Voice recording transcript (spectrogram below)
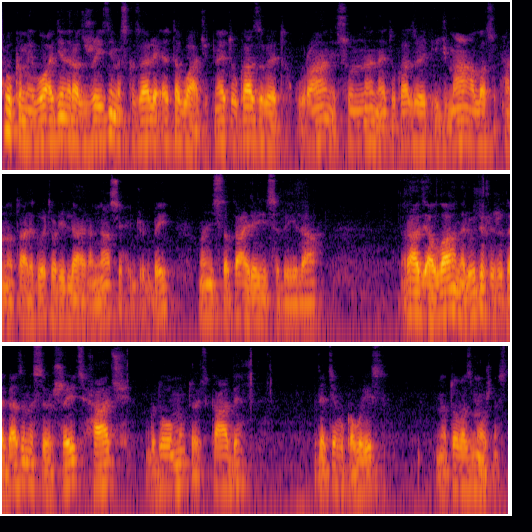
хукм его один раз в жизни, мы сказали, это ваджиб. На это указывает Куран и Сунна, на это указывает иджма. Аллах Субхану Таля говорит, «Валилляхи раннаси хиджуль бейт, манистата илейхи сабиля. Ради Аллаха на людях лежит обязанность совершить хадж к дому, то есть Кабе, для тех, у кого есть на то возможность.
